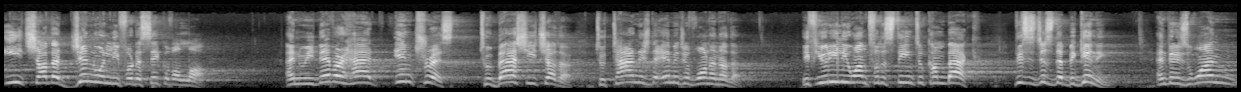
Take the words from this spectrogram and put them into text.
each other genuinely for the sake of Allah. And we never had interest to bash each other, to tarnish the image of one another. If you really want Palestine to come back, this is just the beginning. And there is one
